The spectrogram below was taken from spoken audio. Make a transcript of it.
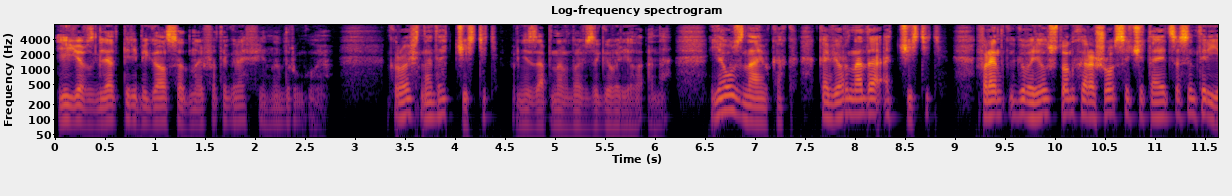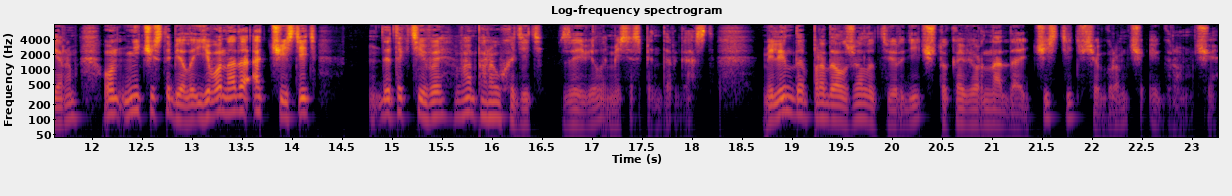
Ее взгляд перебегал с одной фотографии на другую. — Кровь надо очистить, — внезапно вновь заговорила она. — Я узнаю, как. Ковер надо очистить. Фрэнк говорил, что он хорошо сочетается с интерьером. Он не чисто белый, его надо очистить. — Детективы, вам пора уходить, — заявила миссис Пендергаст. Мелинда продолжала твердить, что ковер надо очистить все громче и громче.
